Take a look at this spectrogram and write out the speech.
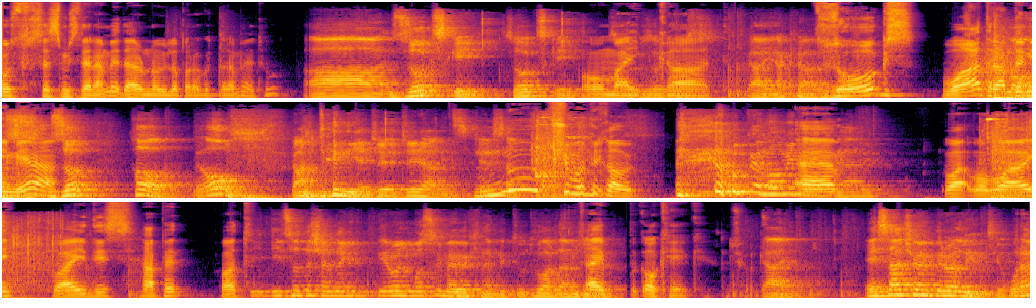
მონსტრს ესმის და რამე და არ უნდა ვილაპარაკოთ და რამე თუ? აა, ზოგს კი, ზოგს კი. Oh my. God. კაი, აქ რა. არის. ზოგს? What? რამდენიმეა? ზო, ხო, ო, რამდენია ჯერ ჯერ არის. ნუ, ჩუმოდიყავი. უკვე მომიგე. Why why why this happened? What? იცოდა შემდეგი პირველი მოსვლი მე ვიქნები თუ თუ არ აი, დამიჯერებ. ოკეი. კაი. ესაა ჩვენი პირველი ნივთი, ყურა?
